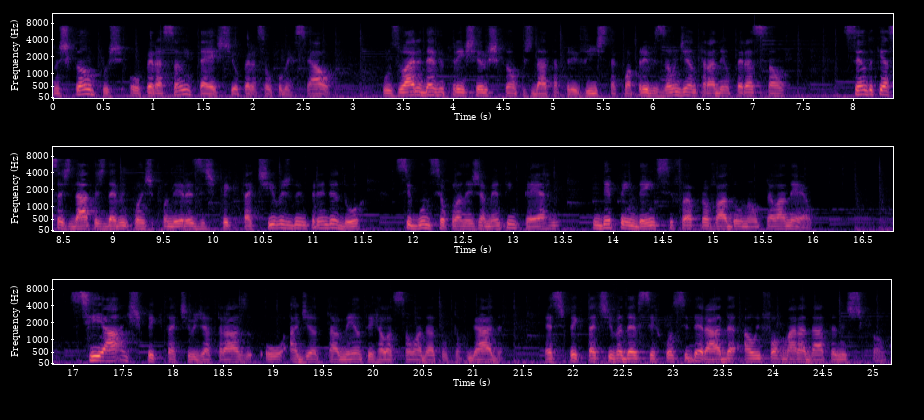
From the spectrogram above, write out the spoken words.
Nos campos Operação em Teste e Operação Comercial, o usuário deve preencher os campos Data Prevista com a previsão de entrada em operação sendo que essas datas devem corresponder às expectativas do empreendedor, segundo seu planejamento interno, independente se foi aprovado ou não pela ANEEL. Se há expectativa de atraso ou adiantamento em relação à data otorgada, essa expectativa deve ser considerada ao informar a data neste campo.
